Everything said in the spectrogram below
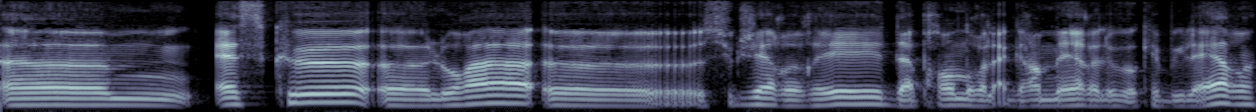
Euh, Est-ce que euh, Laura euh, suggérerait d'apprendre la grammaire et le vocabulaire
